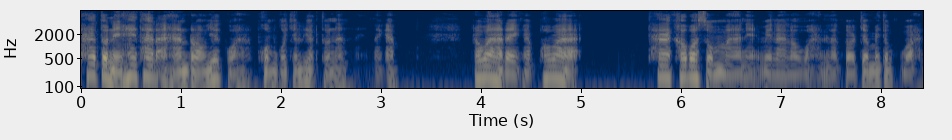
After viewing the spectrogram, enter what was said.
ถ้าตัวไหนให้ธาตุอาหารรองเยอะกว่า ผมก็จะเลือกตัวนั้นนะครับ เพราะว่าอะไรครับ เพราะว่าถ้าเขาผสมมาเนี่ยเวลาเราหวานเราก็จะไม่ต้องหวาน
